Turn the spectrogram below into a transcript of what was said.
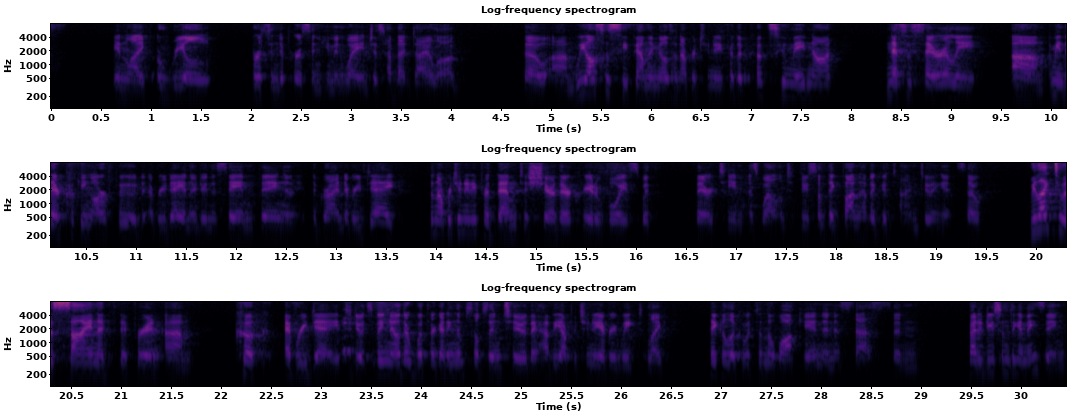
in like a real person-to-person human way and just have that dialogue. So um, we also see family meals an opportunity for the cooks who may not necessarily. Um, I mean, they're cooking our food every day and they're doing the same thing and the grind every day. It's an opportunity for them to share their creative voice with their team as well and to do something fun, have a good time doing it. So we like to assign a different um, cook every day to do it. So they know they're, what they're getting themselves into. They have the opportunity every week to like take a look at what's in the walk-in and assess and try to do something amazing.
